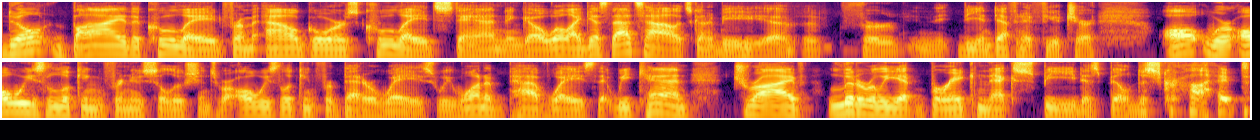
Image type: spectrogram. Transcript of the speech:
Don't buy the Kool Aid from Al Gore's Kool Aid stand and go, well, I guess that's how it's going to be uh, for the, the indefinite future all, we're always looking for new solutions. We're always looking for better ways. We want to have ways that we can drive literally at breakneck speed, as Bill described.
